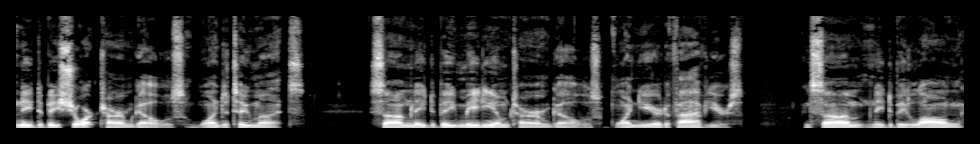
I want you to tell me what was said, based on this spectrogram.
need to be short term goals, one to two months. Some need to be medium term goals, one year to five years. And some need to be long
